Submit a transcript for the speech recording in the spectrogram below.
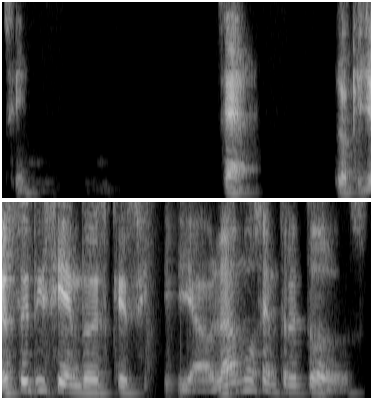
¿sí? O sea, lo que yo estoy diciendo es que si hablamos entre todos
